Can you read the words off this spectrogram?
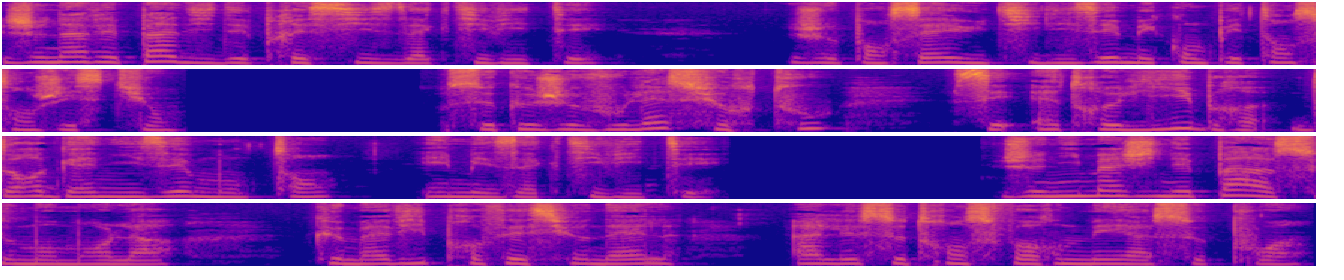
je n'avais pas d'idée précise d'activité. Je pensais utiliser mes compétences en gestion. Ce que je voulais surtout, c'est être libre d'organiser mon temps et mes activités. Je n'imaginais pas à ce moment-là que ma vie professionnelle allait se transformer à ce point.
